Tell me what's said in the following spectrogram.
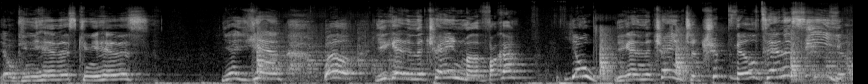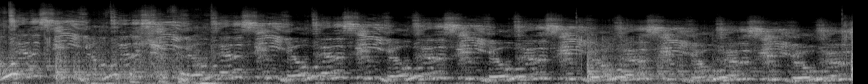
Yo, can you hear this? Can you hear this? Yeah, you can. Well, you get in the train, motherfucker. Yo, you're getting the train to Tripville, Tennessee. Tennessee. Tennessee, yo, Tennessee, yo, Tennessee, yo, Tennessee, yo, Tennessee, yo, Tennessee, yo, Tennessee, yo, Tennessee, yo, Tennessee, yo, Tennessee, yo,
